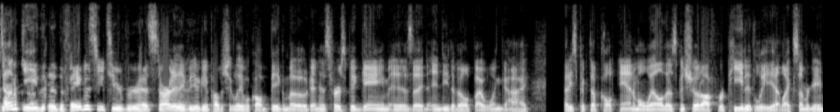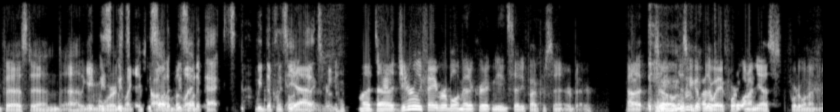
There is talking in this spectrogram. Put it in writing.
Dunkey, the, the famous YouTuber, has started a video game publishing label called Big Mode, and his first big game is an indie developed by one guy that he's picked up called Animal Well that has been showed off repeatedly at like Summer Game Fest and uh, the Game we, Awards we, and like we saw it. Gamescom, We but, saw it at PAX. We definitely saw Yeah. it at PAX. but uh, generally favorable on Metacritic means seventy five percent or better. Uh, so this could go either way: four to one on yes, four to one on no.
